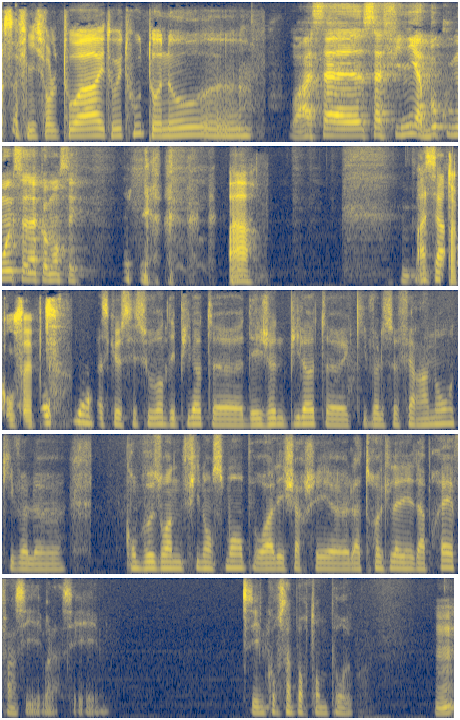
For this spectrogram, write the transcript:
Ça finit sur le toit et tout et tout, tonneau. euh. Ouais, ça, ça finit à beaucoup moins que ça n'a commencé. Ah, Ah, c'est un concept. hein, parce que c'est souvent des pilotes, euh, des jeunes pilotes euh, qui veulent se faire un nom, qui veulent, euh, qui ont besoin de financement pour aller chercher euh, la truck l'année d'après. Enfin, c'est voilà, c'est c'est une course importante pour eux. quoi. Hmm.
